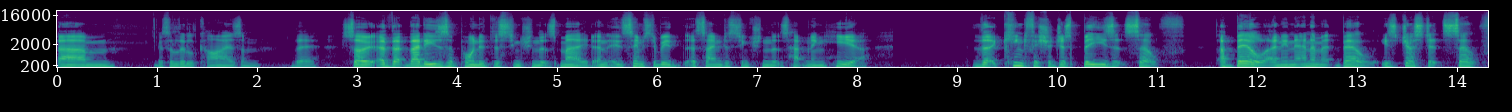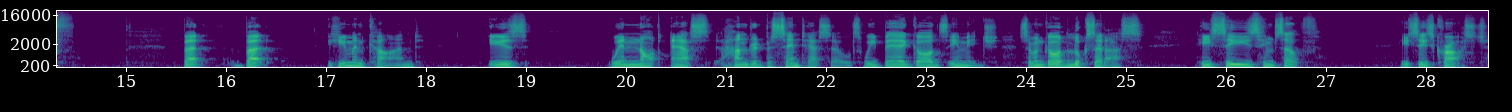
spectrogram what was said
um, there's a little chiasm there. So uh, that that is a point of distinction that's made, and it seems to be the same distinction that's happening here. The kingfisher just bees itself. A bell, an inanimate bell, is just itself. But but humankind is we're not our hundred percent ourselves. We bear God's image. So when God looks at us, He sees Himself. He sees Christ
